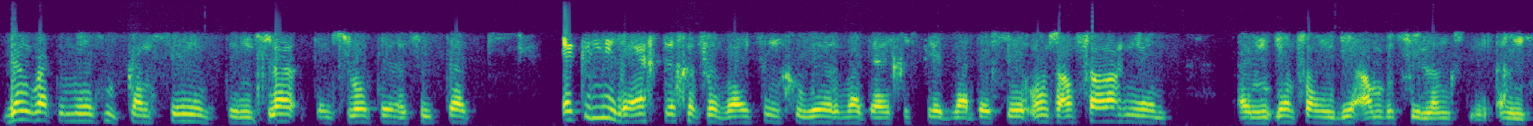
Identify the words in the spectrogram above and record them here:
Dink wat mense kan sê ten ten slotte is dit ek het nie regtig 'n verwysing gehoor wat hy gesê het wat hy sê ons aanvaar nie in een van die aanbevelings nie. En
